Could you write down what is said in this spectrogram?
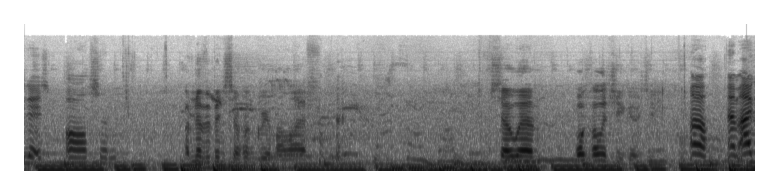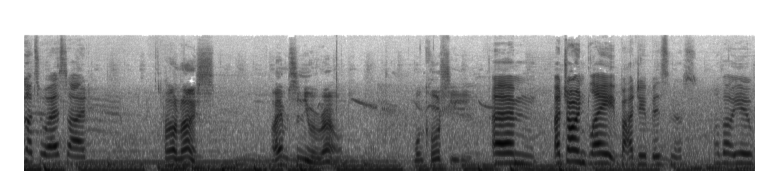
Burger is awesome. I've never been so hungry in my life. So, um, what college do you go to? Oh, um, I got to Airside. Oh, nice. I haven't seen you around. What course do you do? Um, I joined late, but I do business. What about you?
